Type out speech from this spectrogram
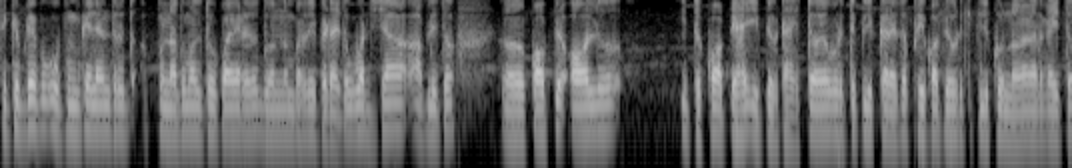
स्किप ॲप ओपन केल्यानंतर पुन्हा तुम्हाला तो काय करायचा. दोन नंबरचा इफेक्ट आहे. तो वरच्या आपल्या इथं कॉपी ऑल इथं कॉपी हा इफेक्ट आहे. त्यावरती क्लिक करायचं. फ्री कॉपीवरती क्लिक करू नका. कारण का इथं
